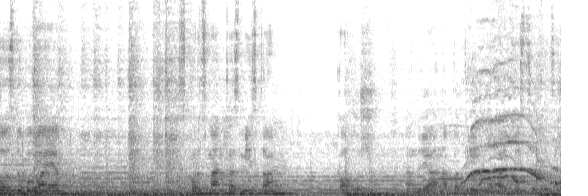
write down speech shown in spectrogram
Срібло здобуває спортсменка з міста Калуш. Андріана Патрій, номер 236.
